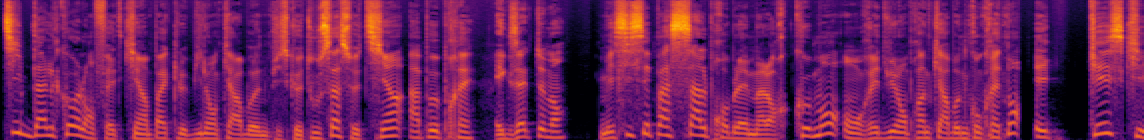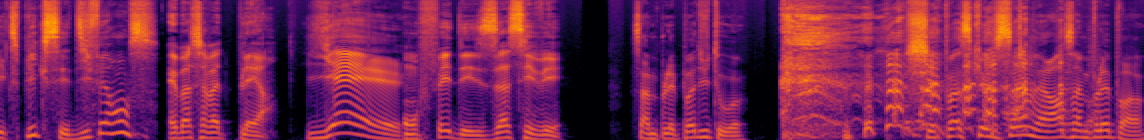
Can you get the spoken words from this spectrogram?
type d'alcool en fait qui impacte le bilan carbone, puisque tout ça se tient à peu près. Exactement. Mais si c'est pas ça le problème, alors comment on réduit l'empreinte carbone concrètement et qu'est-ce qui explique ces différences? Eh ben, ça va te plaire. Yeah On fait des ACV. Ça me plaît pas du tout. hein. Je sais pas ce que c'est, mais alors ça me plaît pas.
